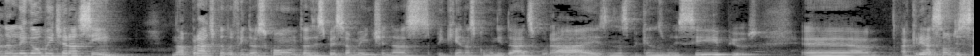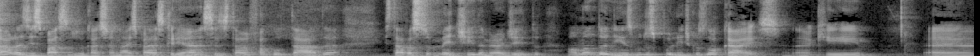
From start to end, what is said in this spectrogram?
na, legalmente era assim. Na prática, no fim das contas, especialmente nas pequenas comunidades rurais, nos pequenos municípios, é, a criação de salas e espaços educacionais para as crianças estava facultada, estava submetida, melhor dito, ao mandonismo dos políticos locais, né, que é,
